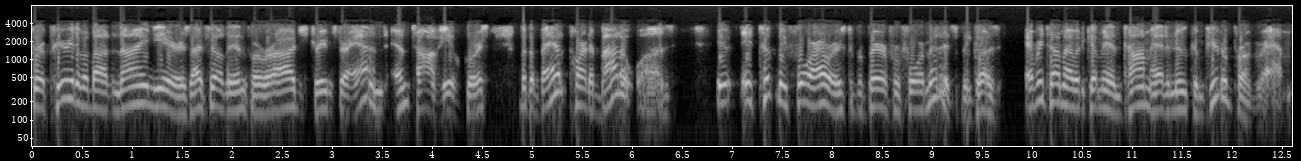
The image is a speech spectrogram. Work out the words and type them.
for a period of about nine years. I filled in for Roger Triemstra and and Tommy, of course. But the bad part about it was it, it took me four hours to prepare for four minutes because every time I would come in, Tom had a new computer program.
